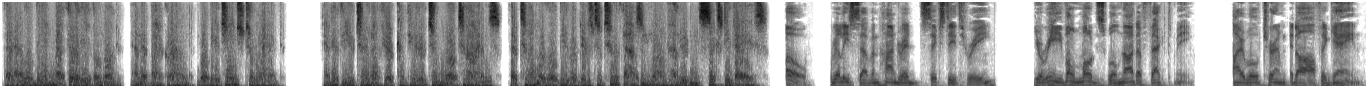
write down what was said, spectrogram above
then I will be in my third evil mode, and the background will be changed to red. And if you turn off your computer two more times, the timer will be reduced to 2,160 days. Oh, really 763? Your evil modes will not affect me. I will turn it off again.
